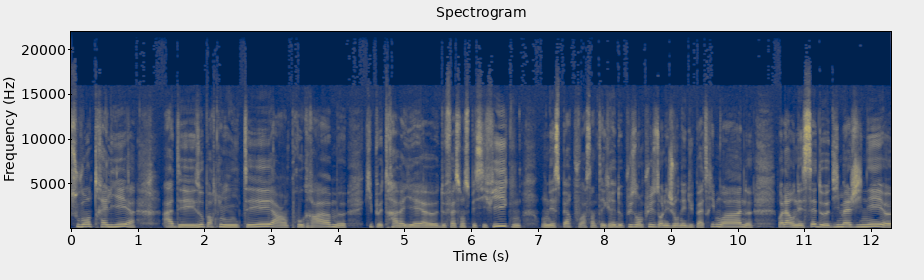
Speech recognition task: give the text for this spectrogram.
Souvent très lié à, des opportunités, à un programme euh, qui peut être travaillé euh, de façon spécifique. On, espère pouvoir s'intégrer de plus en plus dans les journées du patrimoine. Voilà, on essaie d'imaginer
